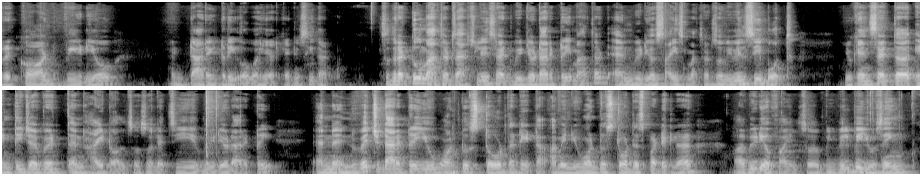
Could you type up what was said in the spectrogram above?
record video directory over here. Can you see that? So there are two methods actually set video directory method and video size method. So we will see both. You can set the integer width and height also. So let's see video directory. And in which directory you want to store the data. I mean you want to store this particular video file. So we will be using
